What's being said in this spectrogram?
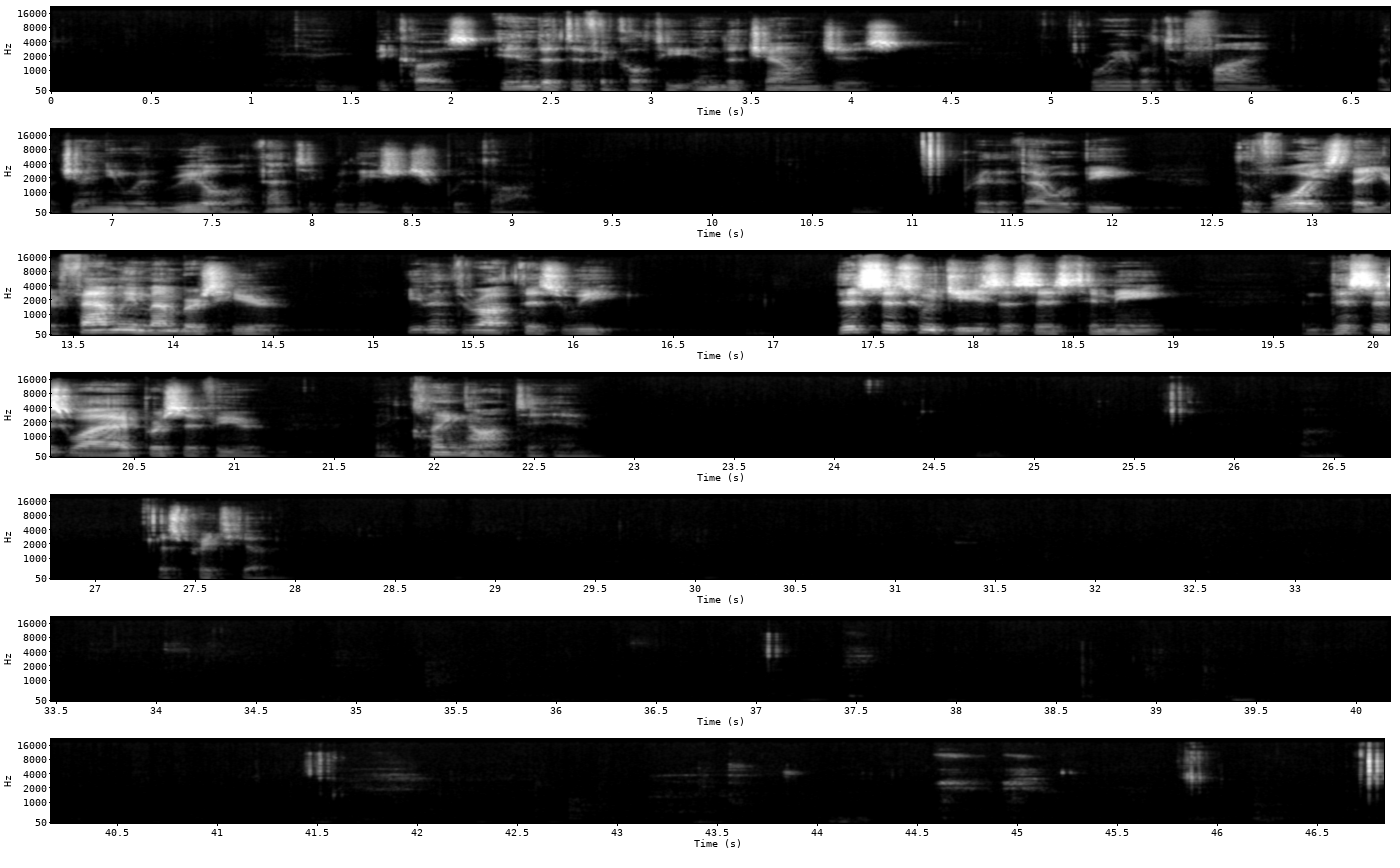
Because in the difficulty, in the challenges, we're able to find a genuine, real, authentic relationship with God. Pray that that would be the voice that your family members hear, even throughout this week. This is who Jesus is to me, and this is why I persevere and cling on to Him. Let's pray together.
